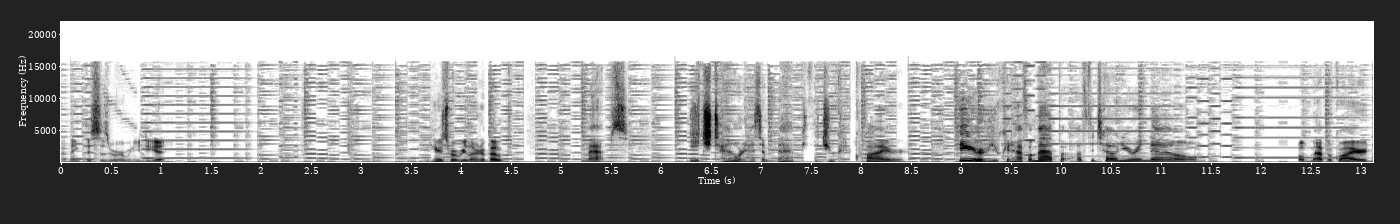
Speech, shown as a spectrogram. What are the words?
I think this is where we need to get. And here's where we learn about maps. Each town has a map that you can acquire. Here, you can have a map of the town you're in now. Oh, map acquired.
